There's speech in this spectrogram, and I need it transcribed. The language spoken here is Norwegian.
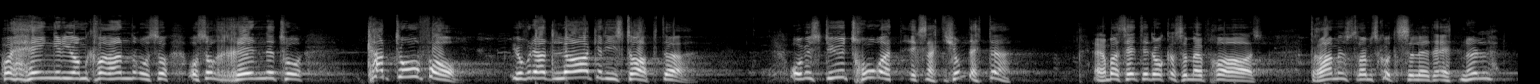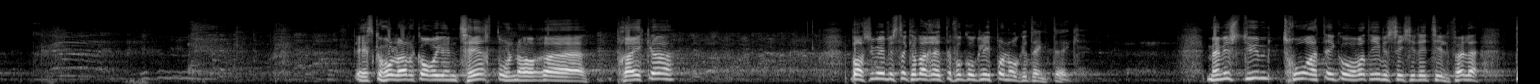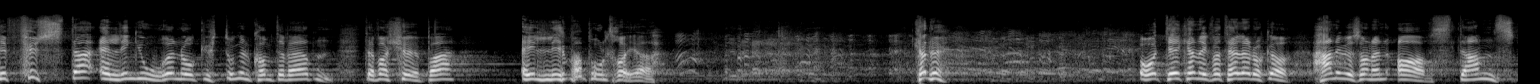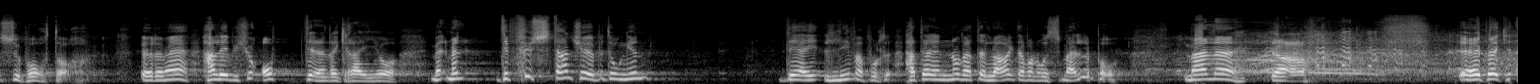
Og henger de om hverandre, og så, og så renner tårer. Hva da for? Jo, fordi at laget deres tapte. Og hvis du tror at Jeg snakket ikke om dette. Jeg kan bare si til dere som er fra Drammen Strømsgodset leder 1-0 Jeg skal holde dere orientert under uh, preika. Bare så mye hvis dere kan være redde for å gå glipp av noe, tenkte jeg. Men hvis du tror at jeg overdriver, så er ikke det tilfellet. Det første Elling gjorde når guttungen kom til verden, det var å kjøpe ei Liverpool-trøye. Kan du Og det kan jeg fortelle dere. Han er jo sånn en avstandssupporter. Han lever ikke opp til denne greia. Men, men, det første han kjøper til ungen, det er Liverpool. Hadde det ennå vært et lag det var noe smell på. Men uh, Ja. Jeg pek...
